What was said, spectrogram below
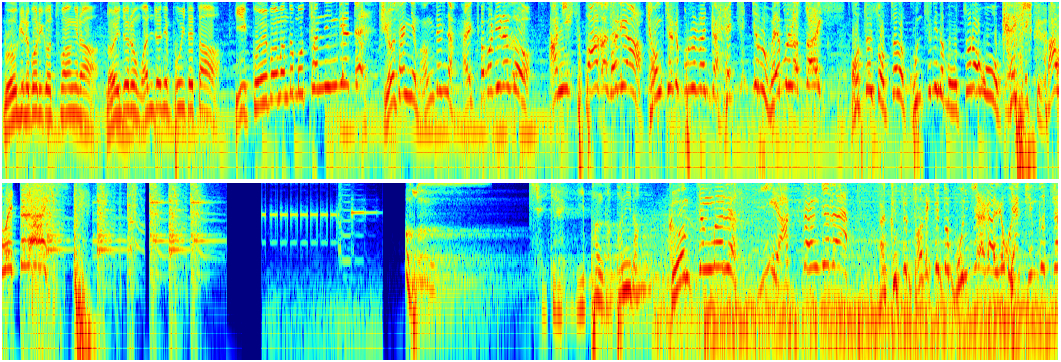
무기를 버리고 투항이라. 너희들은 완전히 포위됐다. 이 꿀밤만도 못한 인간들! 지효상님 엉덩이나 핥아버리라고! 아니 빠가살이야! 경찰을 부르라니까 해치팀을 왜 불렀어 이씨. 어쩔 수 없잖아. 곤충이나 뭐 어쩌라고. 아왜 때려 이씨. 제기를 이판사판이다. 끔찍 말이야! 이 악당들아! 아 그쪽 저 새끼 또 뭔지를 알려고 야 김구충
